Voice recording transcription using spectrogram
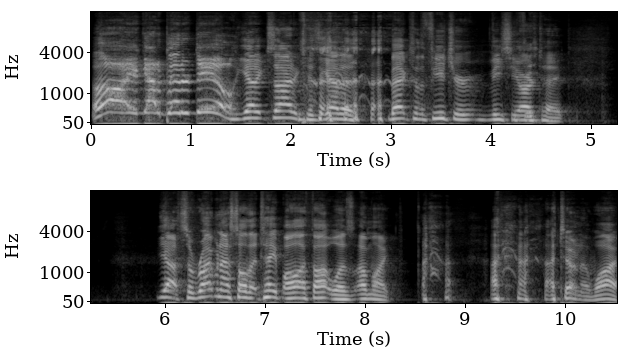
"Oh, you got a better deal!" He got excited because he got a Back to the Future VCR tape. Yeah, so right when I saw that tape, all I thought was, I'm like, I, I don't know why.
